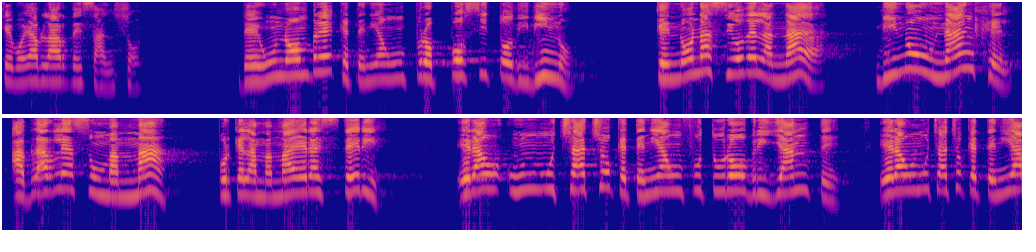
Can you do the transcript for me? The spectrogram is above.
que voy a hablar de Sansón, de un hombre que tenía un propósito divino, que no nació de la nada. Vino un ángel a hablarle a su mamá, porque la mamá era estéril. Era un muchacho que tenía un futuro brillante. Era un muchacho que tenía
